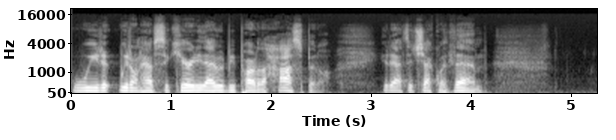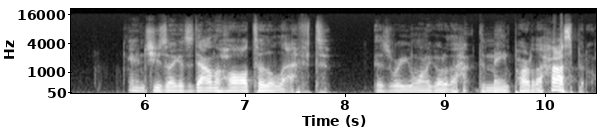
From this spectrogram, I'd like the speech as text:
"We we don't have security. That would be part of the hospital. You'd have to check with them." And she's like, it's down the hall to the left is where you want to go to the, the main part of the hospital.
